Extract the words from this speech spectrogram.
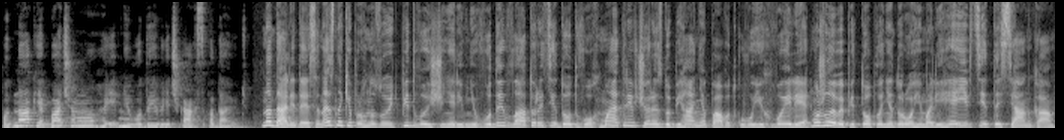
однак, як бачимо, рівні води в річках спадають. Надалі ДСНСники прогнозують підвищення рівнів води в Латориці до 2 метрів через добігання паводкової хвилі. Можливе підтоплення дороги Малігеївці – Тисянка.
